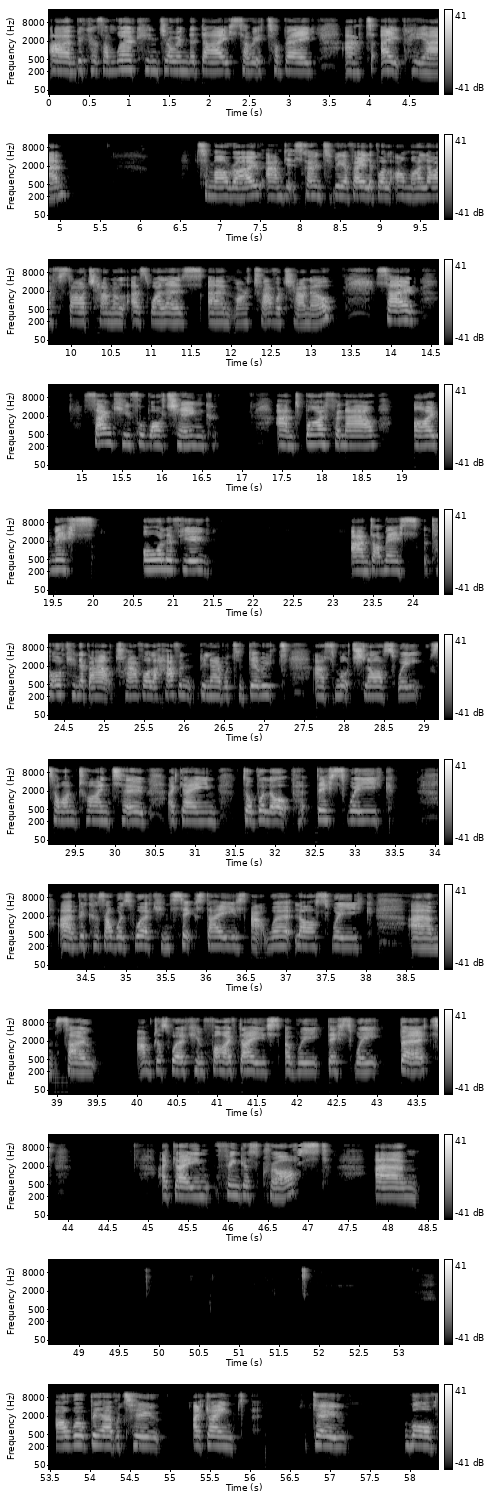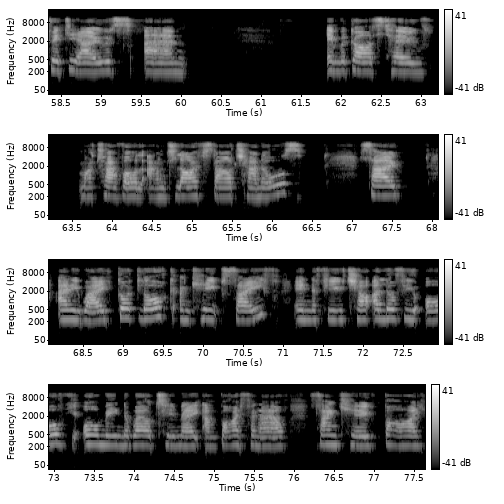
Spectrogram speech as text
um, because I'm working during the day so it'll be at 8pm tomorrow and it's going to be available on my lifestyle channel as well as um, my travel channel so thank you for watching and bye for now. I miss all of you and I miss talking about travel. I haven't been able to do it as much last week so I'm trying to again double up this week um, because I was working six days at work last week um, so I'm just working five days a week this week but again fingers crossed. Um, I will be able to again do more videos um, in regards to my travel and lifestyle channels. So anyway good luck and keep safe in the future. I love you all. You all mean the world to me and bye for now. Thank you. Bye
